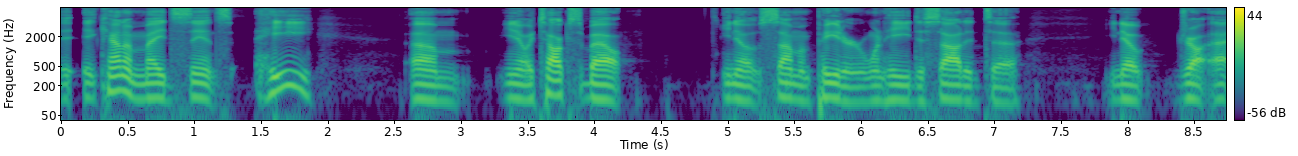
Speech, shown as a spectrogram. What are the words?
it, it kind of made sense. He, um, you know, he talks about, you know, Simon Peter when he decided to, you know, uh,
